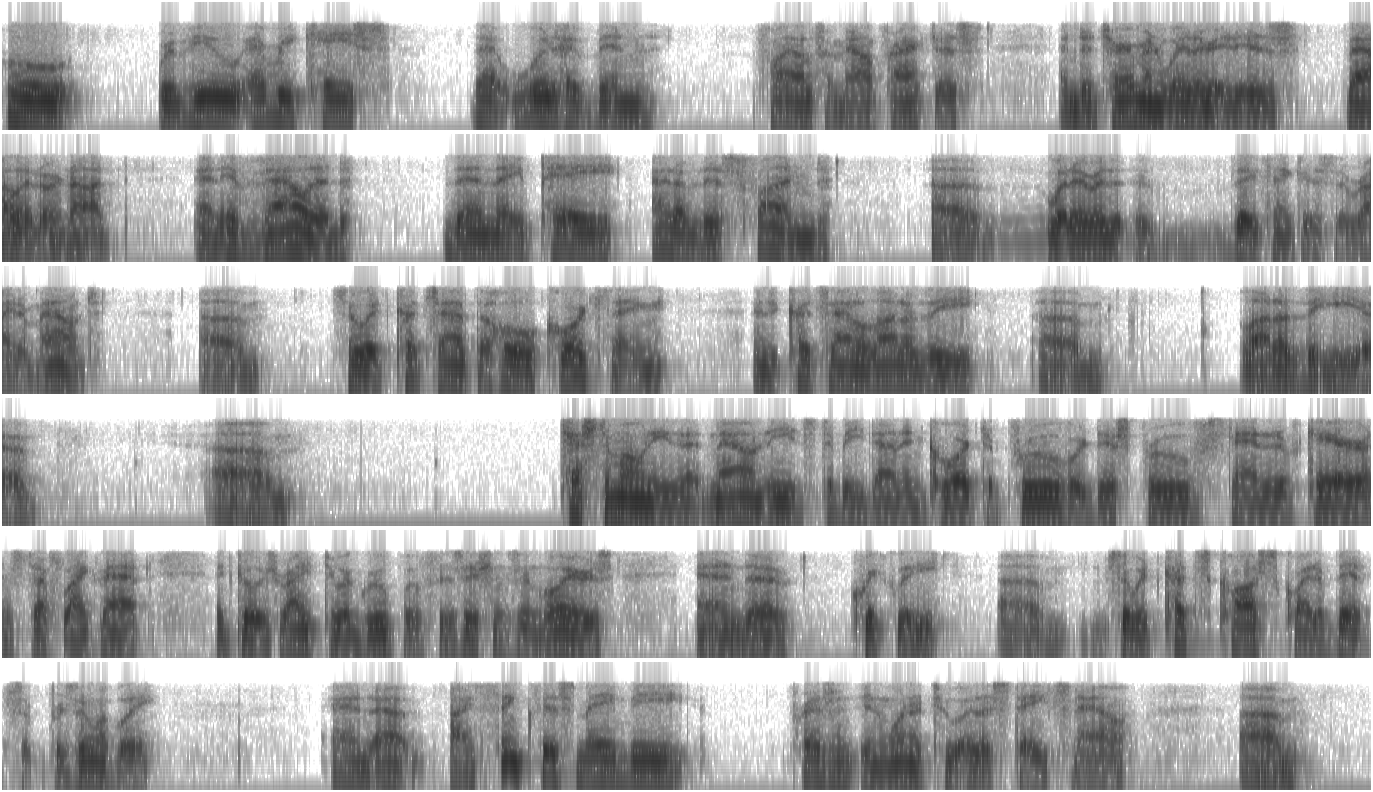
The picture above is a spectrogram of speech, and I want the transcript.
who review every case that would have been filed for malpractice and determine whether it is valid or not. And if valid, then they pay out of this fund uh, whatever they think is the right amount. Um, so it cuts out the whole court thing, and it cuts out a lot of the um, a lot of the uh, um, testimony that now needs to be done in court to prove or disprove standard of care and stuff like that. It goes right to a group of physicians and lawyers, and uh, quickly. Um, so it cuts costs quite a bit, presumably. And uh, I think this may be present in one or two other states now. Um,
